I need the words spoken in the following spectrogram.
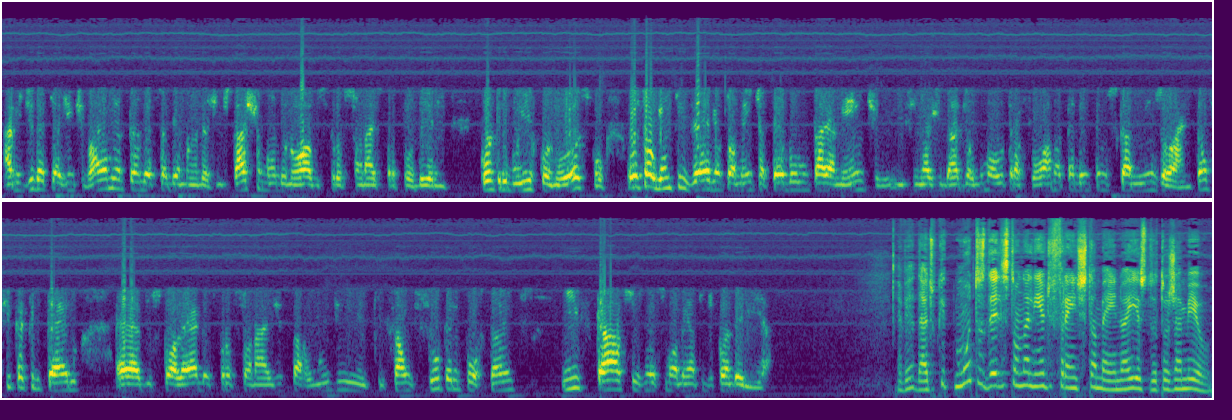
à medida que a gente vai aumentando essa demanda, a gente está chamando novos profissionais para poderem contribuir conosco, ou se alguém quiser, eventualmente, até voluntariamente, enfim, ajudar de alguma outra forma, também tem os caminhos lá. Então, fica a critério é, dos colegas profissionais de saúde, que são super importantes e escassos nesse momento de pandemia. É verdade, porque muitos deles estão na linha de frente também, não é isso, doutor Jamil?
